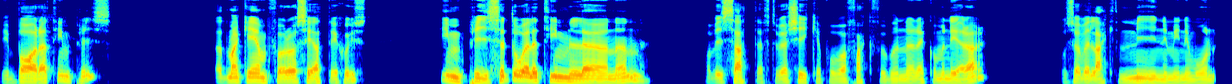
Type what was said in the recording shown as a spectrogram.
Det är bara timpris. Så att man kan jämföra och se att det är schysst. Timpriset då, eller timlönen, har vi satt efter vi har kikat på vad fackförbunden rekommenderar. Och så har vi lagt miniminivån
